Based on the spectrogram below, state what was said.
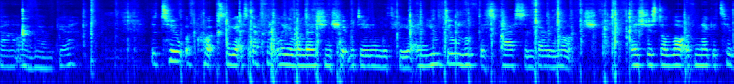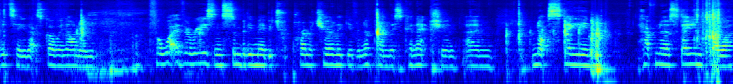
Oh, there we go. The Two of Cups. So yeah, it's definitely a relationship we're dealing with here. And you do love this person very much. There's just a lot of negativity that's going on. And for whatever reason, somebody may be prematurely giving up on this connection. Um, not staying, have no staying power.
